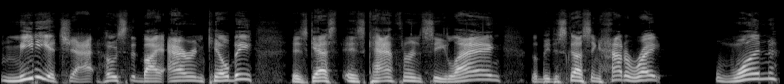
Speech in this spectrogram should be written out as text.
media chat hosted by Aaron Kilby. His guest is Catherine C. Lang. They'll be discussing how to write one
